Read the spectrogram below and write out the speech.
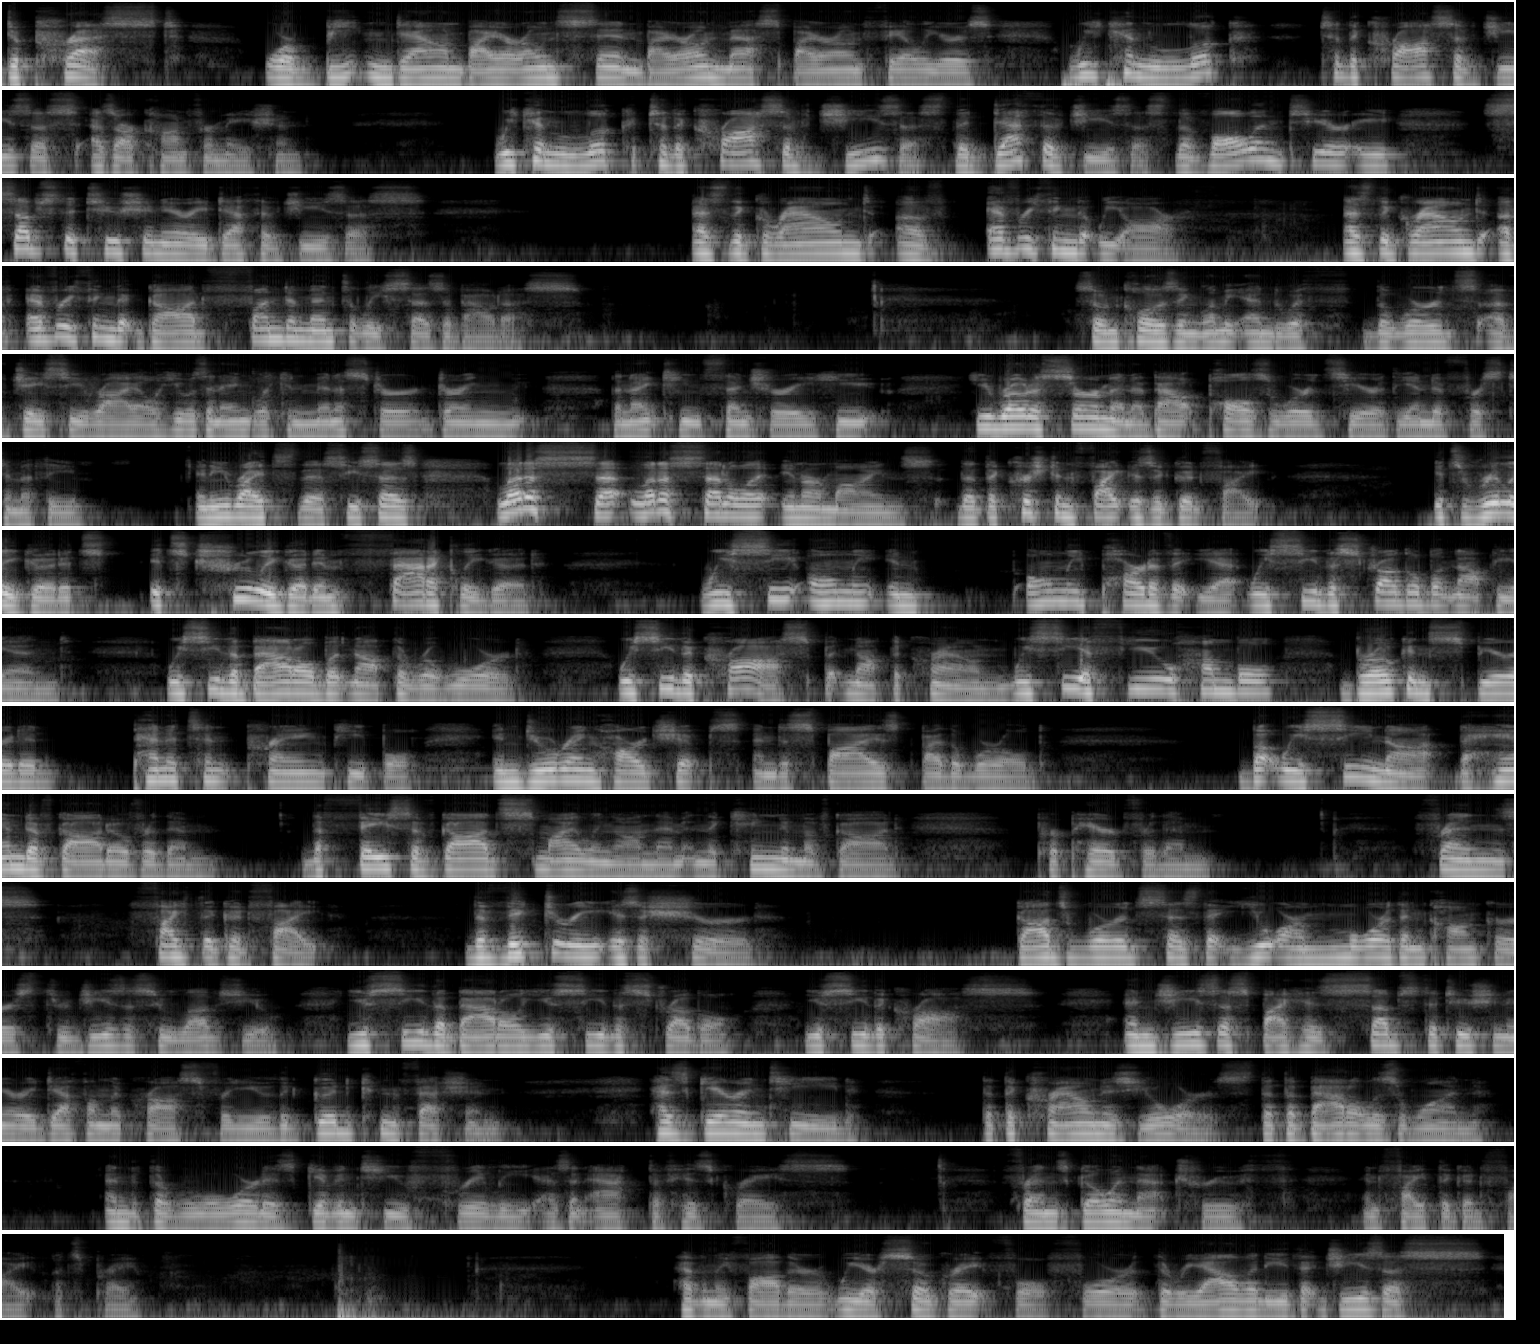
depressed or beaten down by our own sin, by our own mess, by our own failures, we can look to the cross of Jesus as our confirmation. We can look to the cross of Jesus, the death of Jesus, the voluntary substitutionary death of Jesus as the ground of everything that we are, as the ground of everything that God fundamentally says about us. So, in closing, let me end with the words of J.C. Ryle. He was an Anglican minister during the 19th century. He, he wrote a sermon about Paul's words here at the end of 1 Timothy. And he writes this He says, let us, set, let us settle it in our minds that the Christian fight is a good fight. It's really good. It's, it's truly good, emphatically good. We see only in only part of it yet. We see the struggle, but not the end. We see the battle, but not the reward. We see the cross, but not the crown. We see a few humble, broken spirited, penitent, praying people, enduring hardships and despised by the world. But we see not the hand of God over them, the face of God smiling on them, and the kingdom of God prepared for them. Friends, fight the good fight. The victory is assured. God's word says that you are more than conquerors through Jesus who loves you. You see the battle, you see the struggle, you see the cross. And Jesus, by his substitutionary death on the cross for you, the good confession, has guaranteed that the crown is yours, that the battle is won, and that the reward is given to you freely as an act of his grace. Friends, go in that truth and fight the good fight. Let's pray. Heavenly Father, we are so grateful for the reality that Jesus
